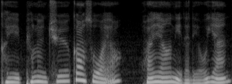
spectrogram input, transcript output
可以评论区告诉我哟，欢迎你的留言。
